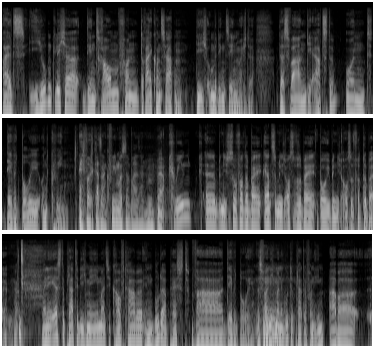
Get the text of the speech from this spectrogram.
als Jugendlicher den Traum von drei Konzerten, die ich unbedingt sehen möchte. Das waren die Ärzte und David Bowie und Queen. ich wollte gerade sagen, Queen muss dabei sein. Hm. Queen äh, bin ich sofort dabei, Ärzte bin ich auch sofort dabei, Bowie bin ich auch sofort dabei. Meine erste Platte, die ich mir jemals gekauft habe in Budapest, war David Bowie. Das war nicht mal eine gute Platte von ihm, aber äh,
